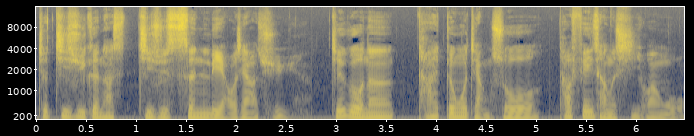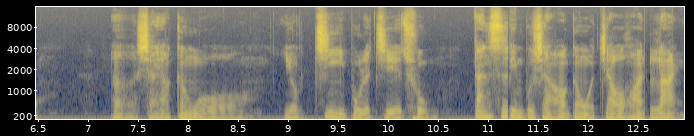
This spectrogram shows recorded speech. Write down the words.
就继续跟他继续深聊下去。结果呢，他跟我讲说，他非常的喜欢我。呃，想要跟我有进一步的接触，但是并不想要跟我交换赖，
